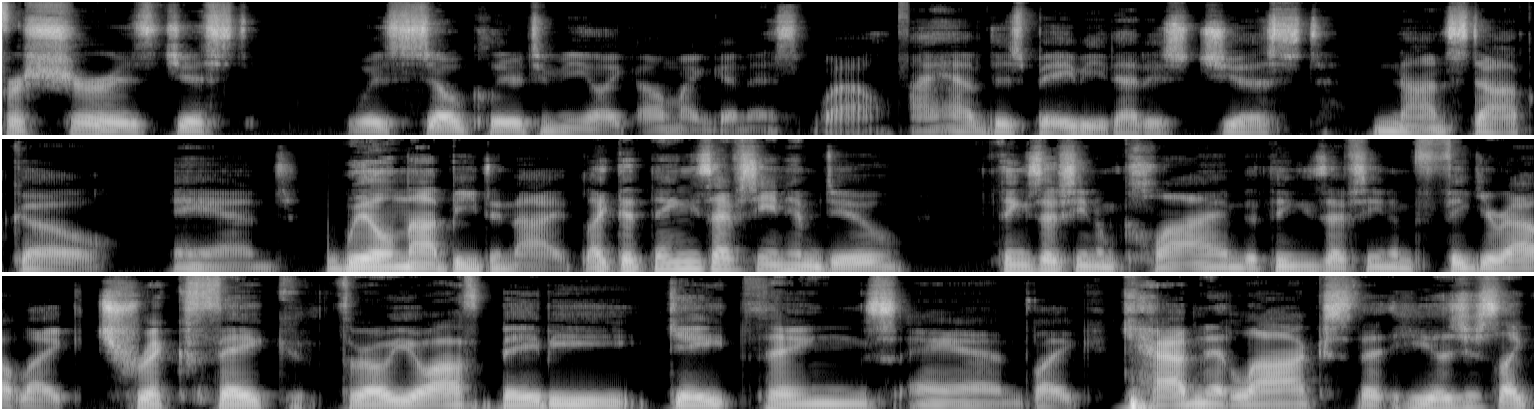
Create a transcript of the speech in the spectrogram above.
for sure is just was so clear to me like, oh my goodness, wow. I have this baby that is just nonstop go and will not be denied. Like the things I've seen him do, things I've seen him climb, the things I've seen him figure out, like trick, fake, throw you off baby gate things and like cabinet locks that he is just like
